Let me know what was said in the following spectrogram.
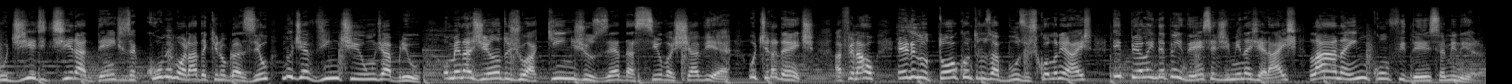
o Dia de Tiradentes é comemorado aqui no Brasil no dia 21 de abril, homenageando Joaquim José da Silva Xavier, o Tiradentes. Afinal, ele lutou contra os abusos coloniais e pela independência de Minas Gerais lá na Inconfidência Mineira.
